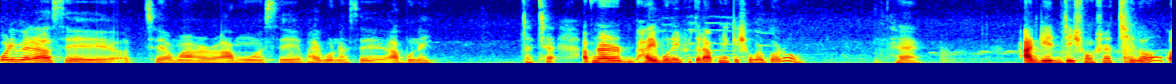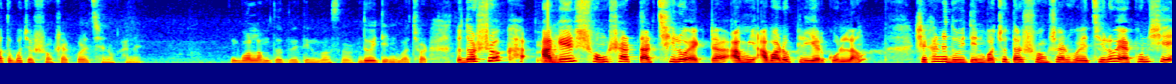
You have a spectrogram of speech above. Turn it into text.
পরিবারে আছে হচ্ছে আমার আম্মু আছে ভাই বোন আছে আব্বু নাই। আচ্ছা আপনার ভাই বোনের ভিতর আপনি কি সবার বড়? হ্যাঁ। আগের যে সংসার ছিল কত বছর সংসার করেছেন ওখানে? বললাম তো দুই তিন বছর। দুই তিন বছর। তো দর্শক আগের সংসার তার ছিল একটা আমি আবারও ক্লিয়ার করলাম। সেখানে দুই তিন বছর তার সংসার হয়েছিল এখন সে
